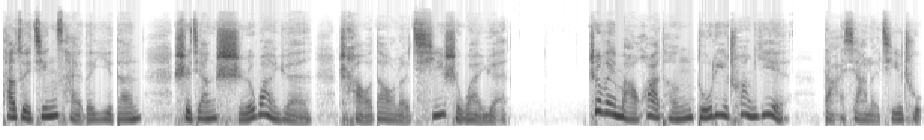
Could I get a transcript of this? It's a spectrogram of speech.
他最精彩的一单是将十万元炒到了七十万元，这为马化腾独立创业打下了基础。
